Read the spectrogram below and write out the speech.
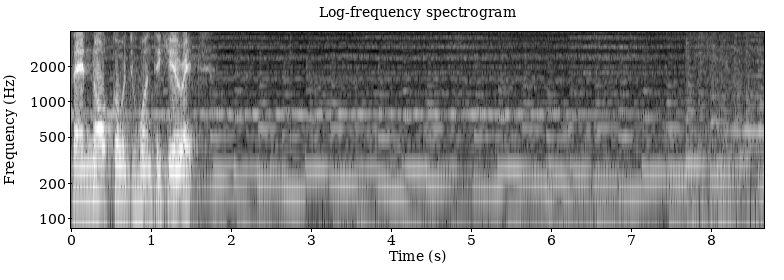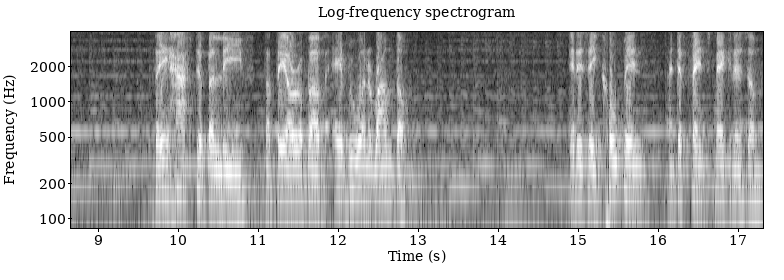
they're not going to want to hear it. They have to believe that they are above everyone around them. It is a coping and defense mechanism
